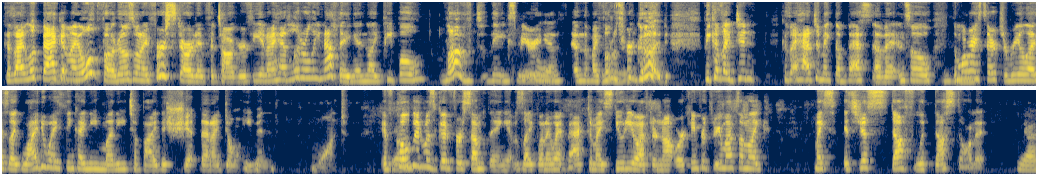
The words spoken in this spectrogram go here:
because I look back at my old photos when I first started photography and I had literally nothing and like people loved the experience and that my photos Mhm. were good because I didn't because I had to make the best of it and so the more Mhm. I start to realize like why do I think I need money to buy this shit that I don't even want if Yeah. COVID was good for something it was like when I went back to my studio after not working for three months I'm like my it's just stuff with dust on it yeah.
